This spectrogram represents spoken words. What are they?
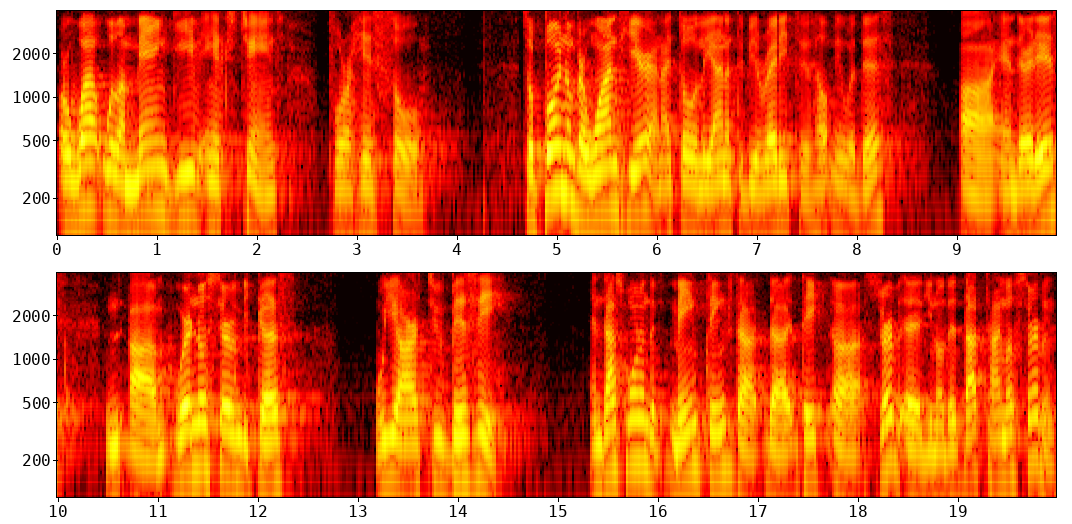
Or what will a man give in exchange for his soul? So, point number one here, and I told Liana to be ready to help me with this, uh, and there it is. Um, we're not serving because we are too busy. And that's one of the main things that, that take uh, serve, uh, you know, that, that time of serving.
